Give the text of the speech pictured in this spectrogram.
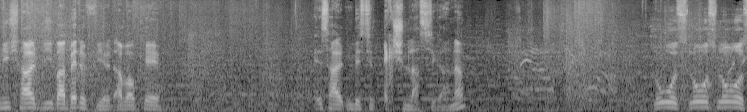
Nicht halt wie bei Battlefield, aber okay. Ist halt ein bisschen actionlastiger, ne? Los, los, los.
